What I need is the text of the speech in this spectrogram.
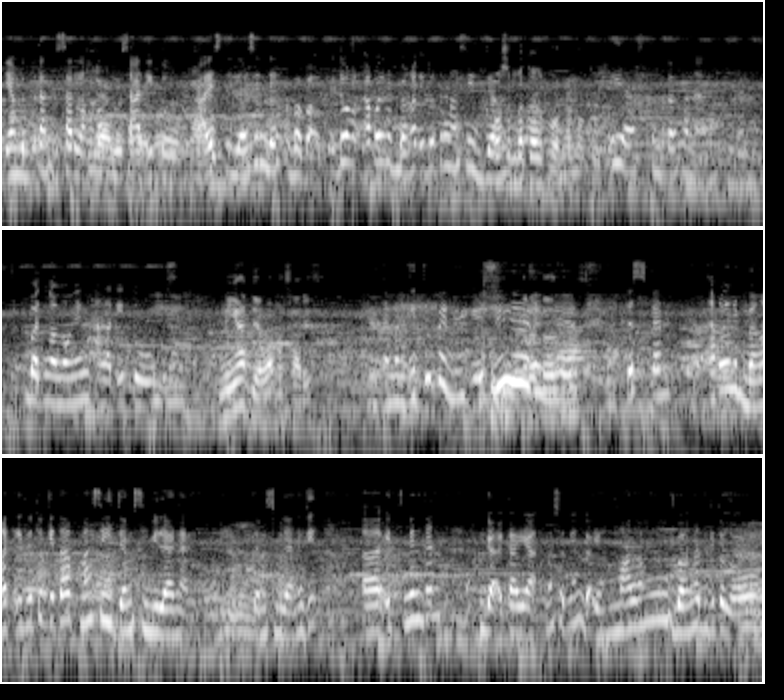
yang berperan besar lah Iya, waktu betul, saat itu. Kak Aris jelasin deh ke bapakku. Itu aku inget banget itu tuh masih jam oh sempat teleponan waktu itu? Iya sempat teleponan buat ngomongin alat itu. Terus niat ya pak Mas Haris? Emang gitu kan guys sih Terus, terus. kan aku inget banget itu tuh kita masih jam sembilanan. Jam sembilan jadi uh, it mean kan nggak kayak maksudnya nggak yang malam banget gitu loh.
